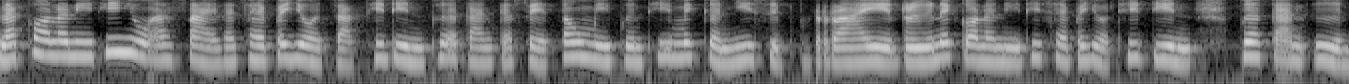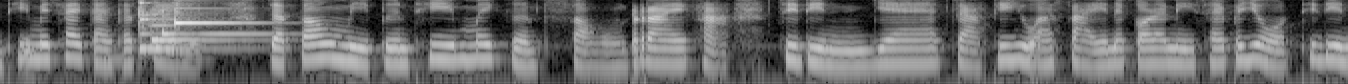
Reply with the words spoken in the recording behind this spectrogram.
และกรณีที่อยู่อาศัยและใช้ประโยชน์จากที่ดินเพื่อการเกษตรต้องมีพื้นที่ไม่เกิน 20 ไร่ หรือในกรณีที่ใช้ประโยชน์ที่ดินเพื่อการอื่นที่ไม่ใช่การเกษตร จะต้องมีพื้นที่ไม่เกิน 2 ไร่ค่ะ ที่ดินแยกจากที่อยู่อาศัยในกรณีใช้ประโยชน์ที่ดิน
